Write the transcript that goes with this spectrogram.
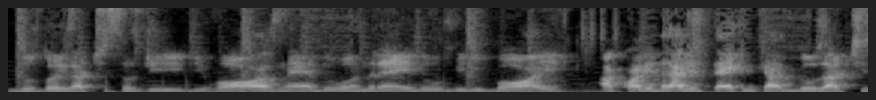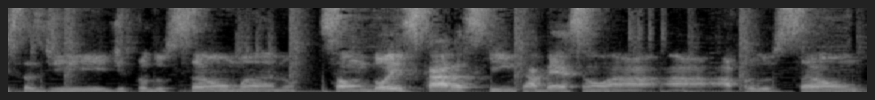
dos dois artistas de, de voz, né? Do André e do Big Boy. A qualidade técnica dos artistas de, de produção, mano. São dois caras que encabeçam a, a, a produção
